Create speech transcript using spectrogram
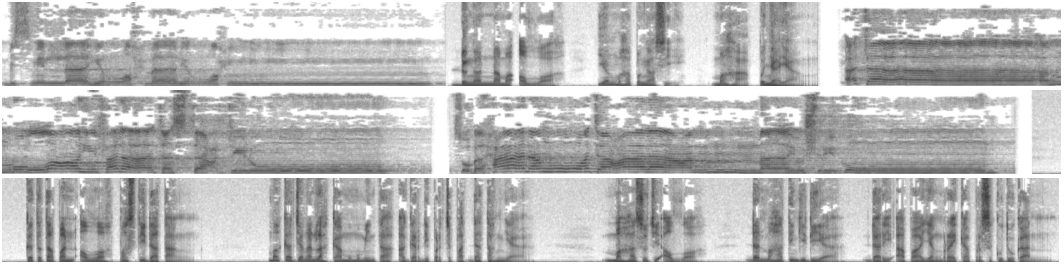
Bismillahirrahmanirrahim. Dengan nama Allah yang Maha Pengasih, Maha Penyayang. Ata amrullahi fala tasta'jiluh. Subhanahu wa ta'ala amma yushrikun Ketetapan Allah pasti datang. Maka janganlah kamu meminta agar dipercepat datangnya. Maha suci Allah dan maha tinggi dia dari apa yang mereka persekutukan.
